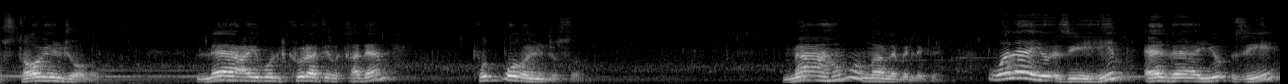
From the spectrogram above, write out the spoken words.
usta oyuncu olur. La'ibul küretil kadem futbol oyuncusu. Ma'ahum onlarla birlikte. Ve la yu'zihim eza yu'zi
